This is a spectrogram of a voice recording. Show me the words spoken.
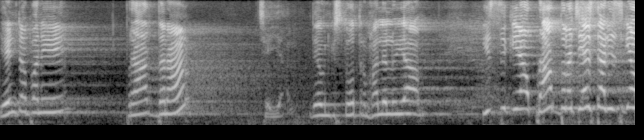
ఏంట పని? ప్రార్థన చెయ్యాలి. దేవునికి స్తోత్రం. హల్లెలూయా. ఇసుకియా ప్రార్థన చేశాడు ఇసుకియా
